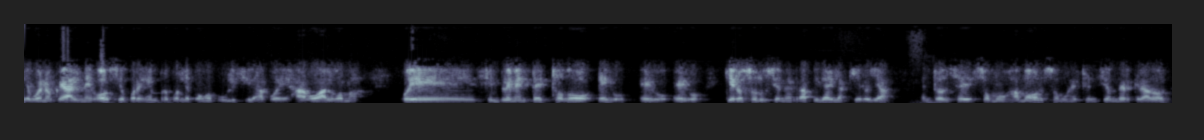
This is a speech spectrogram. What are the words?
que, bueno, que al negocio, por ejemplo, pues le pongo publicidad, pues hago algo más. Pues simplemente es todo ego, ego, ego. Quiero soluciones rápidas y las quiero ya. Entonces somos amor, somos extensión del creador,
